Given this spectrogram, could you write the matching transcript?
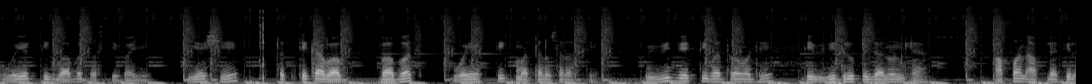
वैयक्तिक बाबत असली पाहिजे. यश हे प्रत्येकाबाब बाबत वैयक्तिक मतानुसार असते. विविध व्यक्तिमत्वामध्ये ते विविध रूपे जाणून घ्या. आपण आपल्यातील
